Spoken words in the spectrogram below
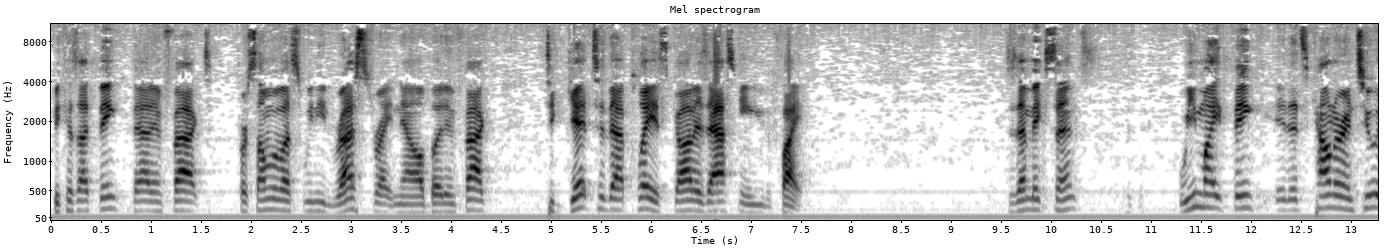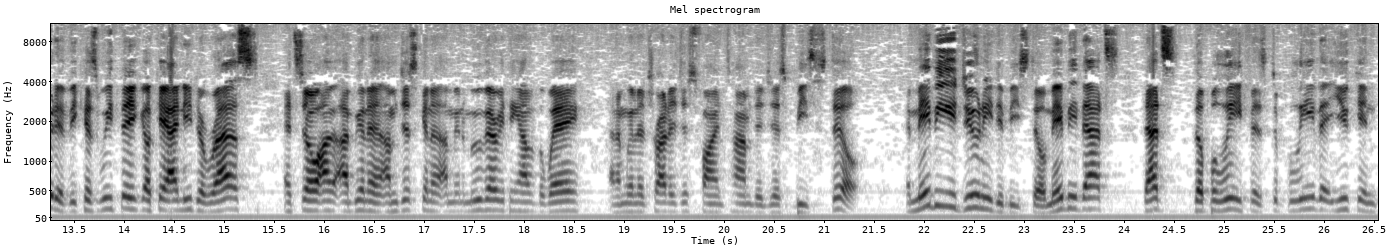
because I think that in fact for some of us we need rest right now, but in fact to get to that place, God is asking you to fight. Does that make sense? We might think it's counterintuitive because we think, okay, I need to rest, and so I, am gonna, I'm just gonna, I'm gonna move everything out of the way, and I'm gonna try to just find time to just be still. And maybe you do need to be still. Maybe that's that's the belief is to believe that you can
